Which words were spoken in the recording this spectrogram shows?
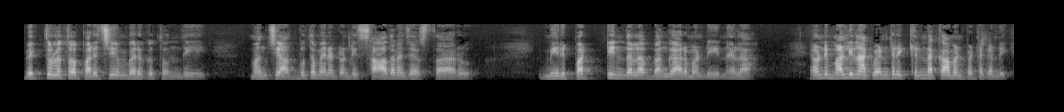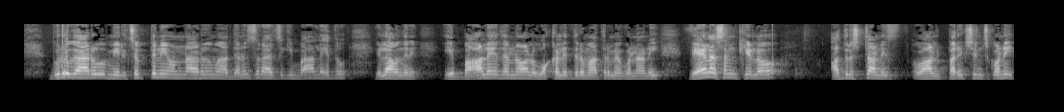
వ్యక్తులతో పరిచయం పెరుగుతుంది. మంచి అద్భుతమైనటువంటి సాధన చేస్తారు. మీరు పట్టిందల బంగారం అండి ఈ నెల. ఏమండి మళ్ళీ నాకు వెంటనే కింద కామెంట్ పెట్టకండి. గురుగారు మీరు చెప్తూనే ఉన్నారు మా ధనుసు రాశికి బాగాలేదు ఇలా ఉందని. ఈ బాగాలేదన్న వాళ్ళు ఒకళ్ళిద్దరు మాత్రమే కొనాలి. వేల సంఖ్యలో అదృష్టాన్ని వాళ్ళు పరీక్షించుకొని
